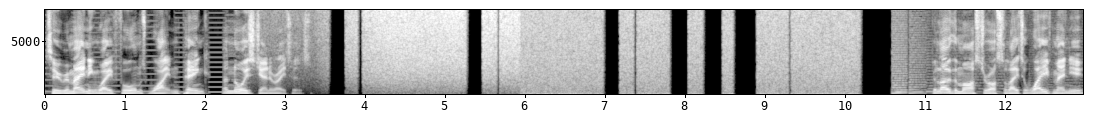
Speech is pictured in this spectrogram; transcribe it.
Two remaining waveforms, white and pink, are noise generators. Below the master oscillator wave menu,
